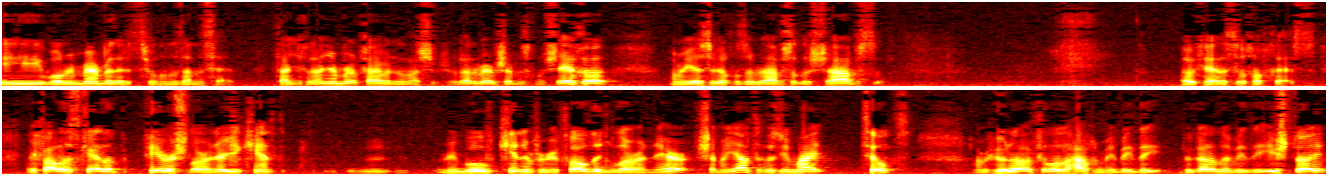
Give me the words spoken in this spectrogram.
he will remember that his tefillin is on his head. Tanya Chananya Mer Chayv and Lashem Shulad Ber Shabbos Moshecha Amar Yosef Echos Rav Shal Shabbos Okay, let's do Chav Ches. If follow this Caleb Pirish Laura Nair, you can't remove kinnim from your clothing Laura Nair Shemayat because you might tilt. Amar Yehuda Afilo the Begadim Maybe the Ishtoi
